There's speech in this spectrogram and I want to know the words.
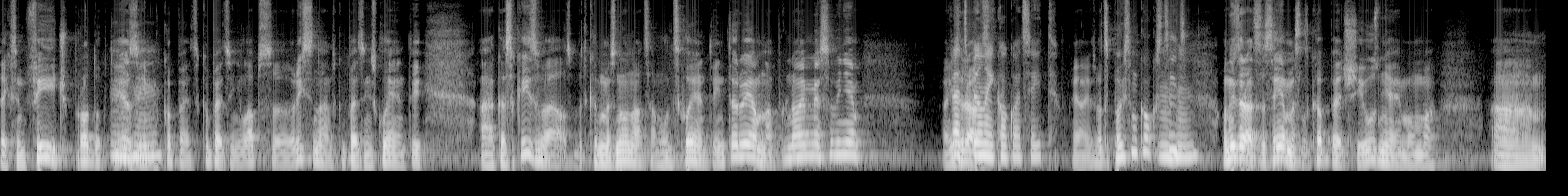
teiksim, feature, produktu mm -hmm. iezīmi, kāpēc, kāpēc viņi ir labs uh, risinājums, kāpēc viņas klienti uh, kas saka, izvēlas. Bet, kad mēs nonācām līdz klientu intervijām un aprunājāmies ar viņiem, Tas ir pilnīgi kaut ko citu. Jā, izrādās pavisam kaut kas mm -hmm. cits. Un izrādās tas iemesls, kāpēc šī uzņēmuma um,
